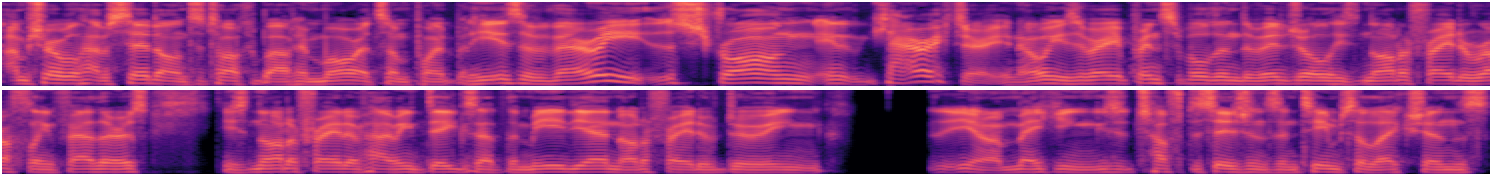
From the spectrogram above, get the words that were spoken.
I'm sure we'll have Sid on to talk about him more at some point, but he is a very strong uh, character. You know, he's a very principled individual. He's not afraid of ruffling feathers. He's not afraid of having digs at the media, not afraid of doing, you know, making tough decisions and team selections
